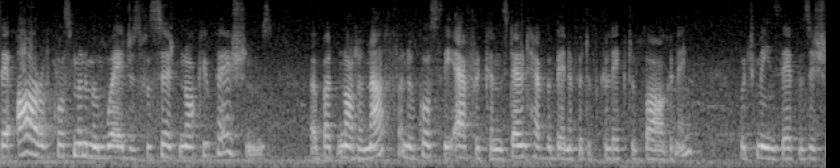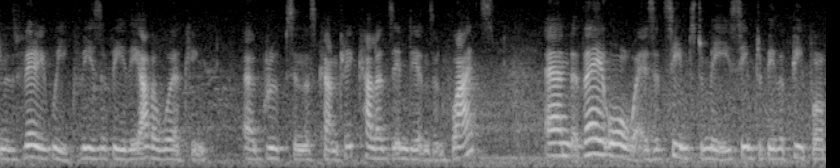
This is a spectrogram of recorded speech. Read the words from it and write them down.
There are, of course, minimum wages for certain occupations, uh, but not enough. And of course, the Africans don't have the benefit of collective bargaining which means their position is very weak vis-a-vis the other working uh, groups in this country, coloureds, Indians and whites. And they always, it seems to me, seem to be the people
